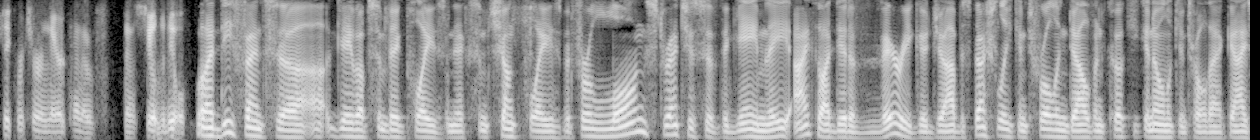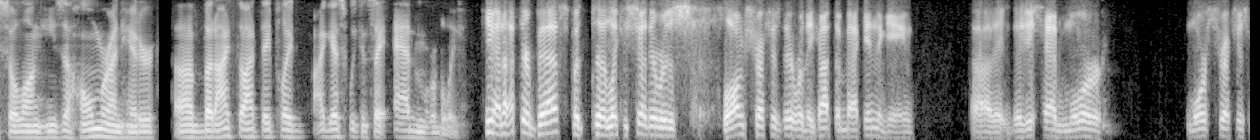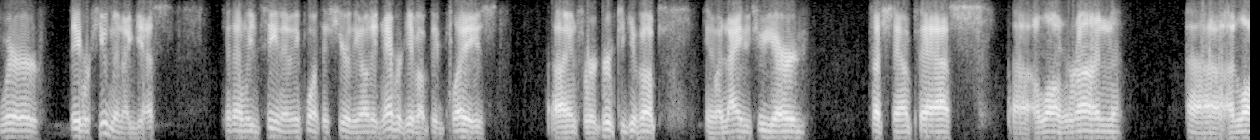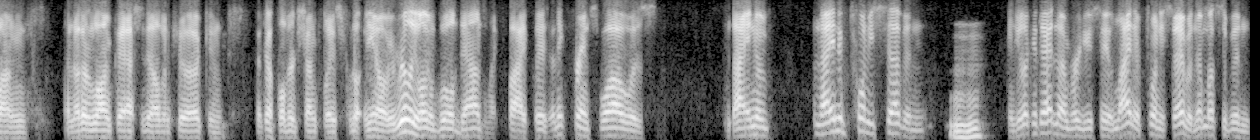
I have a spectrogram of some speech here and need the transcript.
kick return there kind of, kind of sealed the deal. Well, that defense uh, uh, gave up some big plays, Nick, some chunk plays, but for long stretches of the game, they I thought did a very good job, especially controlling Dalvin Cook. You can only control that guy so long. He's a home run hitter, uh, but I thought they played, I guess we can say, admirably. Yeah, not their best, but uh, like you said, there was long stretches there where they got them back in the game. Uh, they, they just had more more stretches where they were human, I guess than we'd seen at any point this year. You know, they never give up big plays, uh, and for a group to give up, you know, a 92-yard touchdown pass, uh, a long run, uh, a long another long pass to Dalvin Cook, and a couple other chunk plays. For the, you know, it really only boiled down to like five plays. I think Francois was nine of nine of 27. Mm-hmm. And you look at that number, and you say nine of 27. That must have been, you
